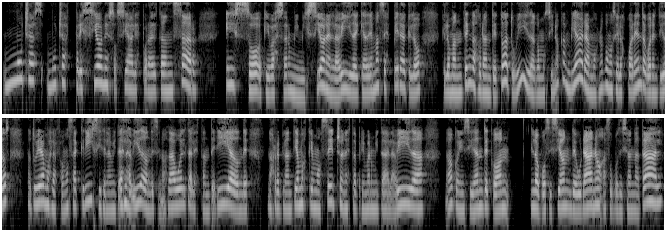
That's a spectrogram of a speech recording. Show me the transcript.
muchas, muchas presiones sociales por alcanzar eso que va a ser mi misión en la vida y que además espera que lo que lo mantengas durante toda tu vida, como si no cambiáramos, ¿no? Como si a los 40, 42 no tuviéramos la famosa crisis de la mitad de la vida donde se nos da vuelta la estantería, donde nos replanteamos qué hemos hecho en esta primera mitad de la vida, ¿no? Coincidente con la oposición de Urano a su posición natal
